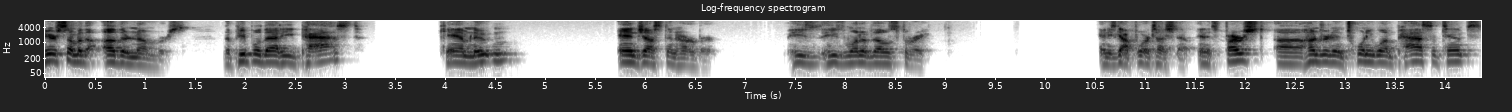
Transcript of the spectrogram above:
here's some of the other numbers the people that he passed Cam Newton and Justin Herbert. He's he's one of those three. And he's got four touchdowns. In his first uh, 121 pass attempts,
